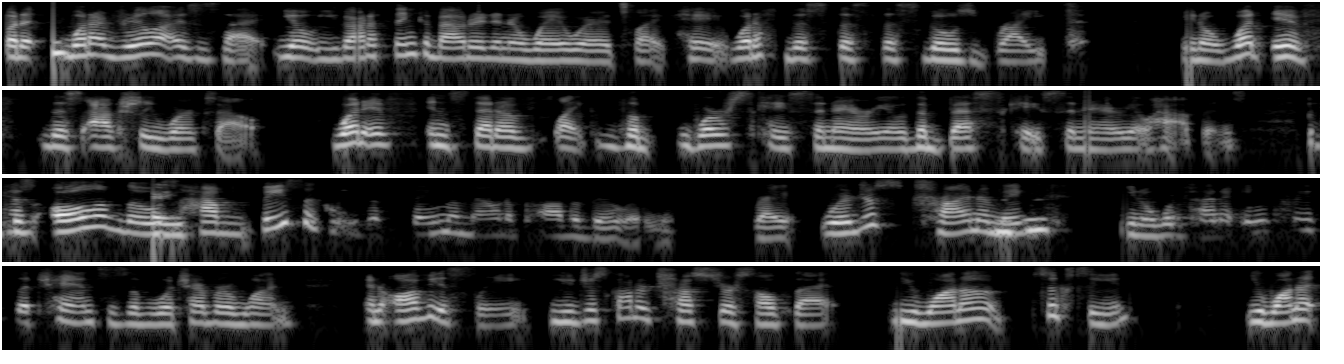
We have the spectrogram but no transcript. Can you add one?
But it, what i've realized is that yo you got to think about it in a way where it's like hey what if this this this goes right? You know what if this actually works out what if instead of like the worst case scenario the best case scenario happens? Because all of those have basically the same amount of probability right? We're just trying to make Mhm. you know we're trying to increase the chances of whichever one. And obviously you just got to trust yourself that you want to succeed you want to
